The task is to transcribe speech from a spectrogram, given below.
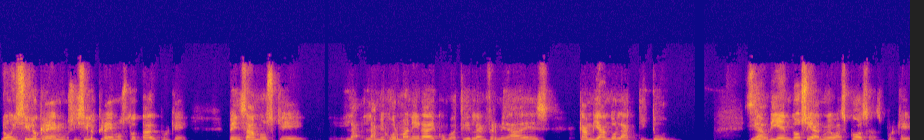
No, y sí lo creemos, y sí lo creemos total, porque pensamos que la, mejor manera de combatir la enfermedad es cambiando la actitud y abriéndose a nuevas cosas, porque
